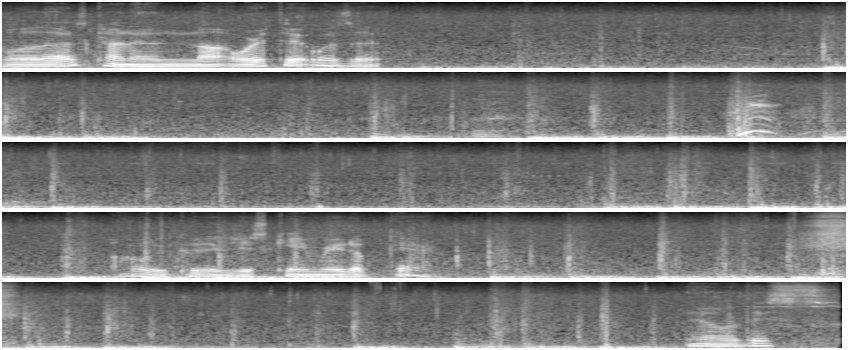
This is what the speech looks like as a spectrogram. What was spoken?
Well, that's kind of not worth it, was it? Have just came right up there. Now this...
